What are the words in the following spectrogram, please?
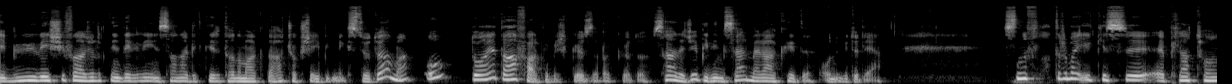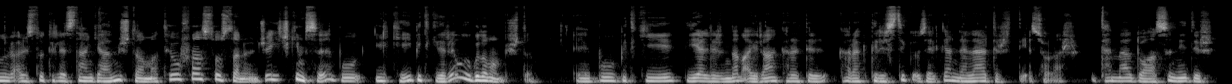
E, büyü ve şifacılık nedeniyle insanlar bitkileri tanımak, daha çok şey bilmek istiyordu ama o doğaya daha farklı bir gözle bakıyordu. Sadece bilimsel merakıydı onu güdüleyen. Sınıflandırma ilkesi e, Platon ve Aristoteles'ten gelmişti ama Teofrastos'tan önce hiç kimse bu ilkeyi bitkilere uygulamamıştı e, bu bitkiyi diğerlerinden ayıran karakter, karakteristik özellikler nelerdir diye sorar. Temel doğası nedir?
